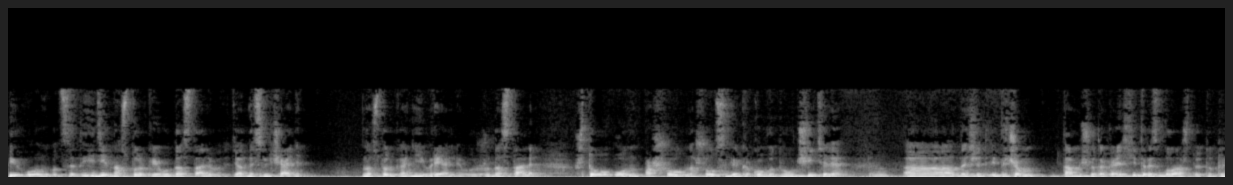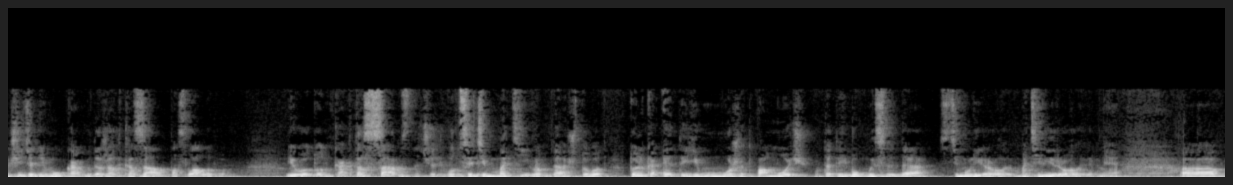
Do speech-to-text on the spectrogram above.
И он вот с этой идеей, настолько его достали вот эти односельчане, настолько они в реально его уже достали, что он пошел, нашел себе какого-то учителя, а, значит, и причем там еще такая хитрость была, что этот учитель ему как бы даже отказал, послал его. И вот он как-то сам, значит, вот с этим мотивом, да, что вот только это ему может помочь, вот эта его мысль, да, стимулировала, мотивировала, вернее, а,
